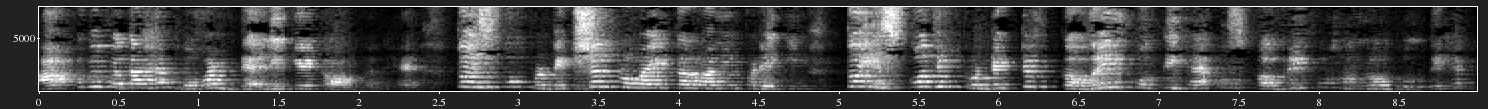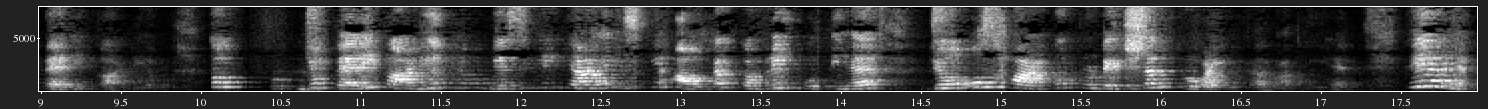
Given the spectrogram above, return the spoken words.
आपको भी पता है, बहुत डेलिकेट ऑर्गन है। तो इसको प्रोटेक्शन प्रोवाइड करवानी पड़ेगी। तो इसको जो प्रोटेक्टिव कवरिंग होती है, उस कवरिंग को हम लोग बोलते हैं पेरिकार्डियम तो जो पेरिकार्डियम है, वो बेसिकली क्या है? इसकी आउटर कवरिंग होती है, जो उस हार्ट को प्रोटेक्शन प्रोवाइड करवाती है। क्लियर है?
